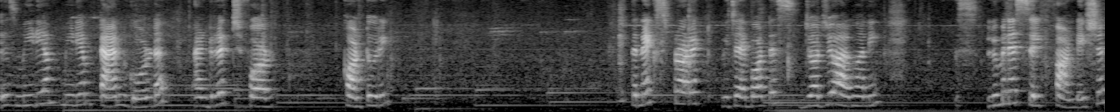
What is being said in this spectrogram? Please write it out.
is medium medium tan golden and rich for contouring. The next product which I bought is Giorgio Armani Luminous Silk Foundation.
